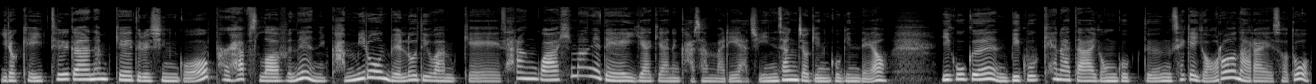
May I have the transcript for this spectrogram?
이렇게 이틀간 함께 들으신 곡 Perhaps Love는 감미로운 멜로디와 함께 사랑과 희망에 대해 이야기하는 가사말이 아주 인상적인 곡인데요. 이 곡은 미국, 캐나다, 영국 등 세계 여러 나라에서도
